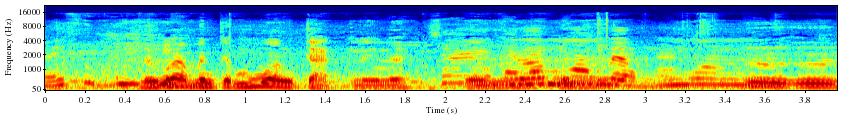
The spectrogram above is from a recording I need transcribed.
ไม่สวยหรือว่ามันจะม่วงจัดเลยนะใช่แต่เพราะว่าม่วงแบบม่วงอืมอืม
